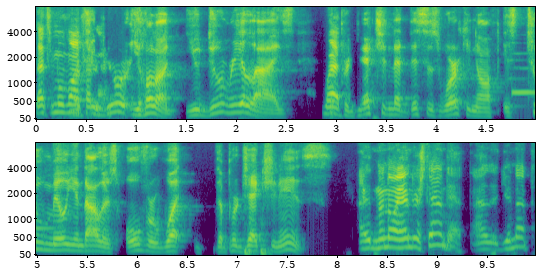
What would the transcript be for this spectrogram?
Let's move on. You do, you, hold on. You do realize what? the projection that this is working off is two million dollars over what the projection is. I, no, no, I understand that. I, you're not.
